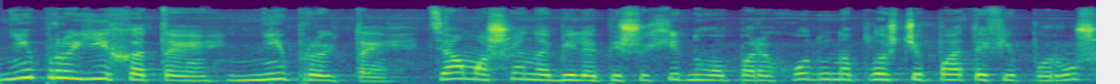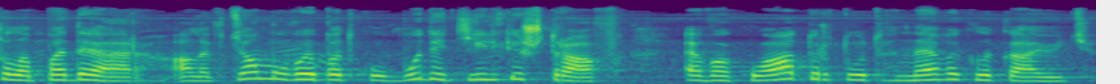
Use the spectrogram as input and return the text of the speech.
Ні проїхати, ні пройти. Ця машина біля пішохідного переходу на площі Петефі порушила ПДР, але в цьому випадку буде тільки штраф. Евакуатор тут не викликають.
